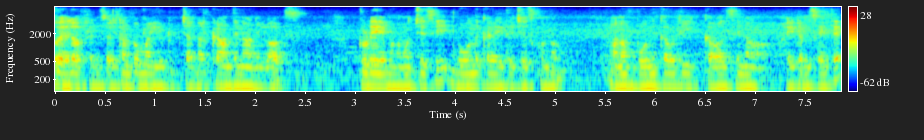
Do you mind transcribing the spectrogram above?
So hello friends welcome to my YouTube channel Kranthi Nani vlogs today మనం వచ్చేసి బోందకాయ అయితే చేసుకుందాం. మనం బోందకాయకి కావాల్సిన ఐటమ్స్ అయితే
